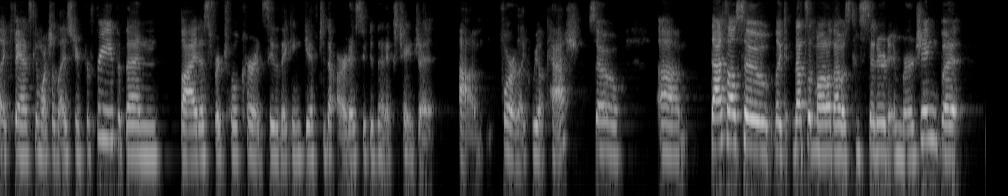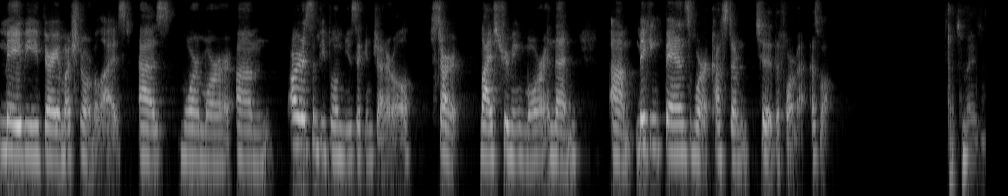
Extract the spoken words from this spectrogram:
like fans can watch a live stream for free, but then buy this virtual currency that they can give to the artist who can then exchange it um, for like real cash. So um, that's also like that's a model that was considered emerging, but maybe very much normalized as more and more um, artists and people in music in general start live streaming more and then um, making fans more accustomed to the format as well. That's amazing.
